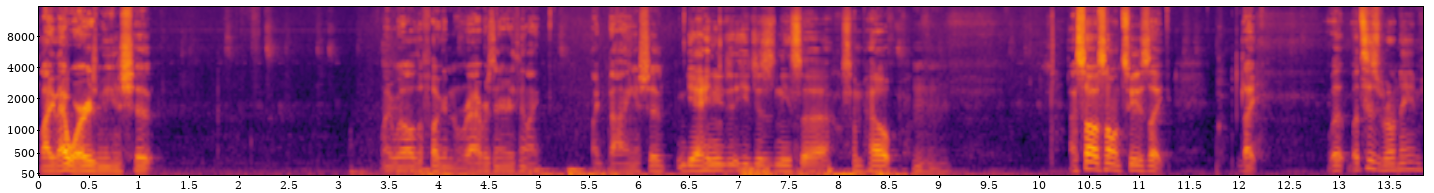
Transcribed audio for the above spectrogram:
like that worries me and shit. Like with all the fucking rappers and everything, like, like dying and shit. Yeah, he needs he just needs uh some help. Mm-hmm. I saw someone too. Is like, like, what what's his real name?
